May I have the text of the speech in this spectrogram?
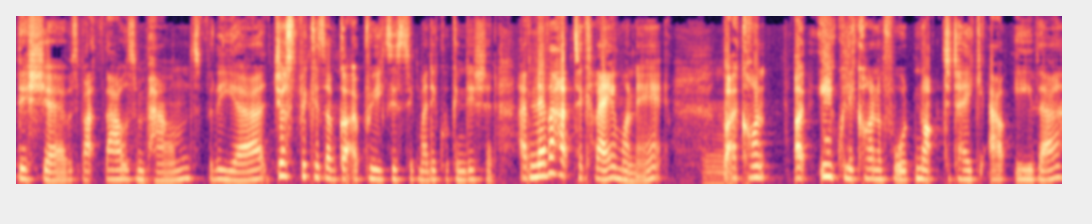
this year was about thousand pounds for the year, just because I've got a pre-existing medical condition. I've never had to claim on it, mm. but I can't. I equally can't afford not to take it out either.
